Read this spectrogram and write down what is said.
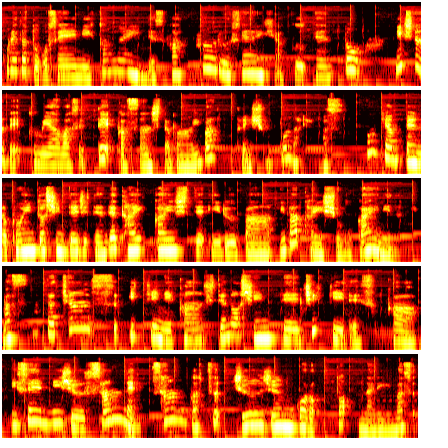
これだと5000円にいかないんですが、プール1100円と2社で組み合わせて合算した場合は対象となります。本キャンペーンのポイント申請時点で退会している場合は対象外になります。また、チャンス1に関しての申請時期ですが、2023年3月中旬頃となります。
